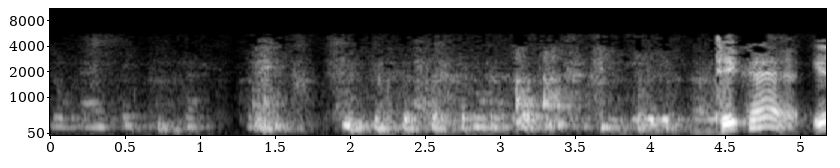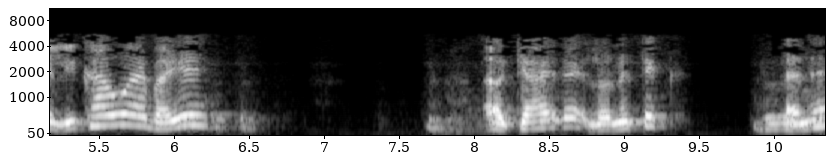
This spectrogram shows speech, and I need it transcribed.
ठीक है ये लिखा हुआ है भाई। क्या है रे? लोनेटिक है ना?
